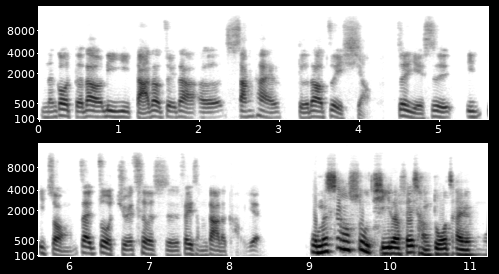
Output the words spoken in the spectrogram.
能够得到利益达到最大，而伤害得到最小，这也是一一种在做决策时非常大的考验。我们上述提了非常多在模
